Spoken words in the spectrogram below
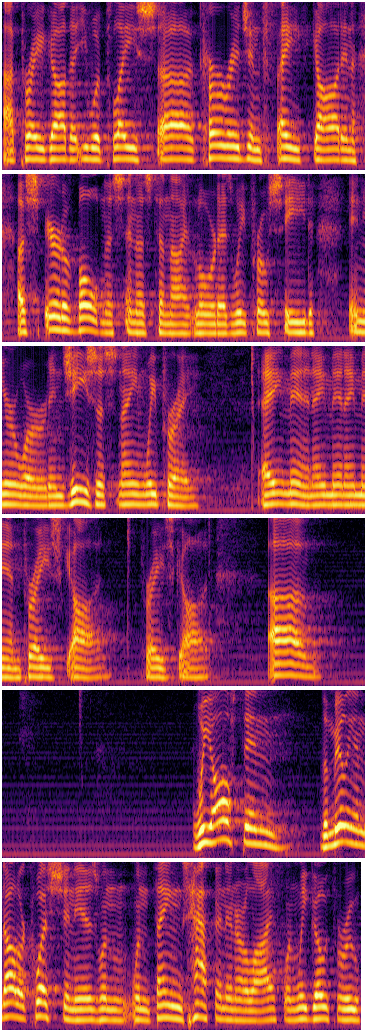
I pray, God, that you would place uh, courage and faith, God, and a spirit of boldness in us tonight, Lord, as we proceed in your word. In Jesus' name we pray. Amen, amen, amen. Praise God. Praise God. Um, we often the million dollar question is when, when things happen in our life, when we go through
